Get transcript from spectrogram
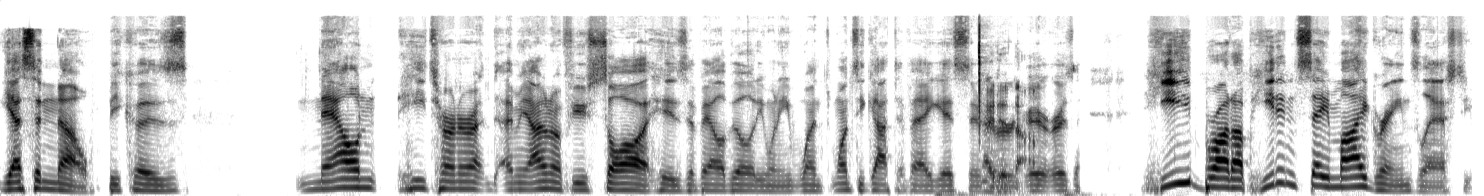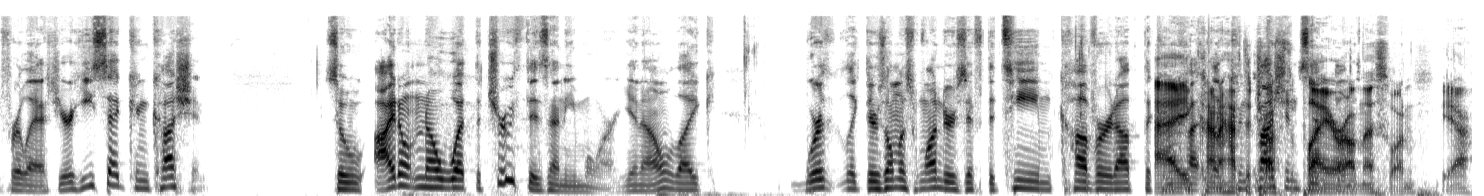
yes and no because now he turned around. I mean, I don't know if you saw his availability when he went once he got to Vegas. Or, I did not. or is- he brought up he didn't say migraines last for last year. He said concussion. So I don't know what the truth is anymore. You know, like we're like there's almost wonders if the team covered up the. I kind of like, have to trust the player symptoms. on this one. Yeah.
